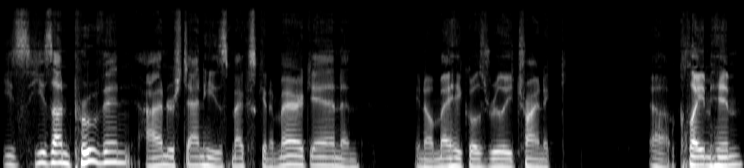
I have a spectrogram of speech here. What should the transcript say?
he's he's unproven. I understand he's Mexican American and you know, Mexico's really trying to uh, claim him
